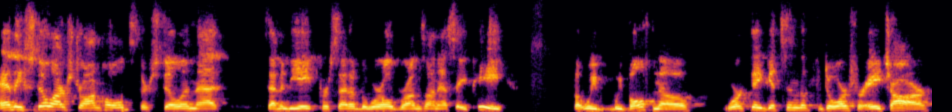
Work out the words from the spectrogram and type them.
And they still are strongholds. They're still in that 78% of the world runs on SAP. But we, we both know Workday gets in the door for HR.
